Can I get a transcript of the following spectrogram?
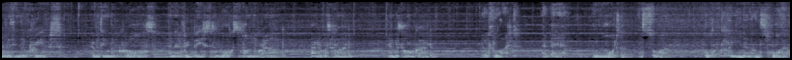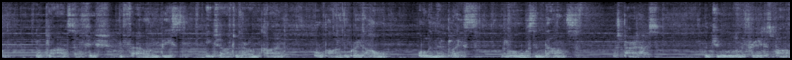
everything that creeps, everything that crawls, and every beast that walks upon the ground. Soil, all clean and unspoiled. Were plants and fish and fowl and beast, each after their own kind, all part of the greater whole, all in their place, and all was in balance. It was paradise, the jewel in the Creator's palm.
